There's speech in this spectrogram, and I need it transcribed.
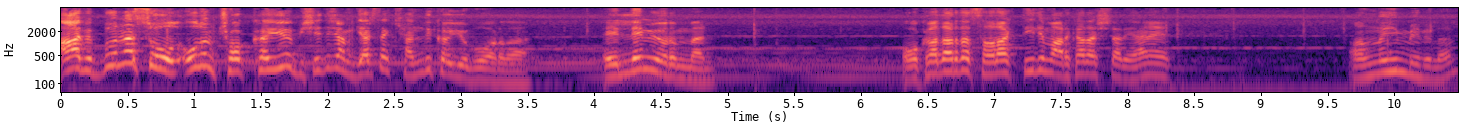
Abi bu nasıl ol? Oğlum çok kayıyor. Bir şey diyeceğim. Gerçekten kendi kayıyor bu arada. Ellemiyorum ben. O kadar da salak değilim arkadaşlar. Yani anlayın beni lan.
